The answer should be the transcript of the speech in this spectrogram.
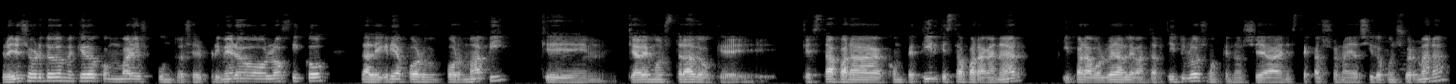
pero yo sobre todo me quedo con varios puntos. El primero, lógico, la alegría por, por Mapi, que, que ha demostrado que, que está para competir, que está para ganar y para volver a levantar títulos, aunque no sea en este caso no haya sido con su hermana.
